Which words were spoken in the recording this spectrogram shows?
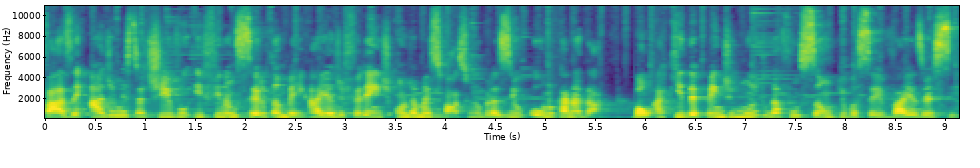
fazem administrativo e financeiro também. Aí é diferente? Onde é mais fácil, no Brasil ou no Canadá? Bom, aqui depende muito da função que você vai exercer.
